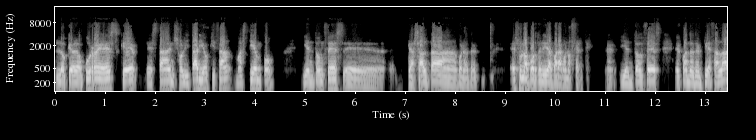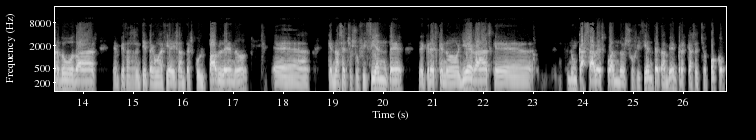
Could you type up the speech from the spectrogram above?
lo que le ocurre es que está en solitario quizá más tiempo y entonces eh, te asalta, bueno, es una oportunidad para conocerte. ¿eh? Y entonces es cuando te empiezan las dudas, empiezas a sentirte, como decíais antes, culpable, ¿no? Eh, que no has hecho suficiente, que crees que no llegas, que nunca sabes cuándo es suficiente también, crees que has hecho poco,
